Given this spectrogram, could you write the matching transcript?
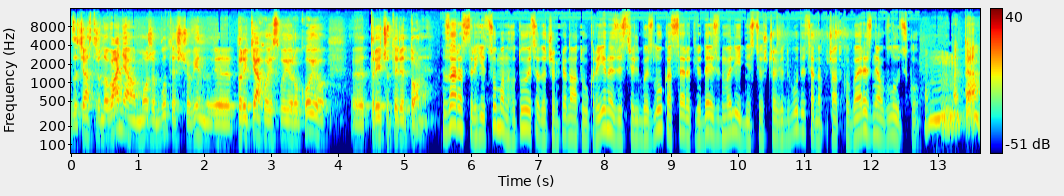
За час тренування може бути, що він е, перетягує своєю рукою е, 3-4 тони. Зараз Сергій Цуман готується до чемпіонату України зі стрільби з лука серед людей з інвалідністю, що відбудеться на початку березня в Луцьку. Мета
